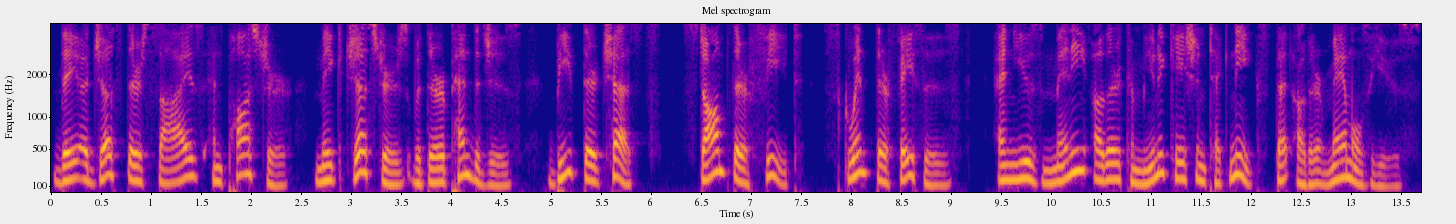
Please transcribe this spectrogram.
They adjust their size and posture, make gestures with their appendages, beat their chests, stomp their feet, squint their faces, and use many other communication techniques that other mammals use.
